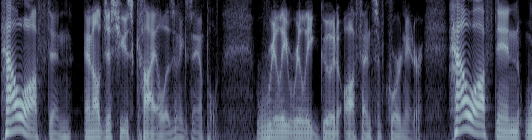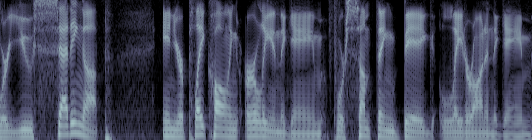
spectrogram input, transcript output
How often, and I'll just use Kyle as an example, really, really good offensive coordinator. How often were you setting up in your play calling early in the game for something big later on in the game?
